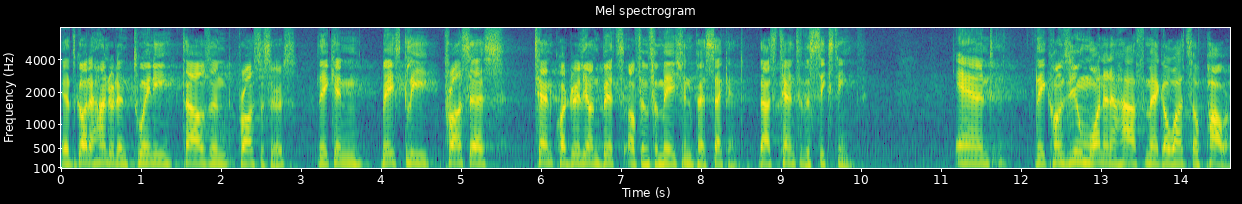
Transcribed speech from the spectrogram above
It's got 120,000 processors. They can basically process 10 quadrillion bits of information per second. That's 10 to the 16th. And they consume one and a half megawatts of power.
